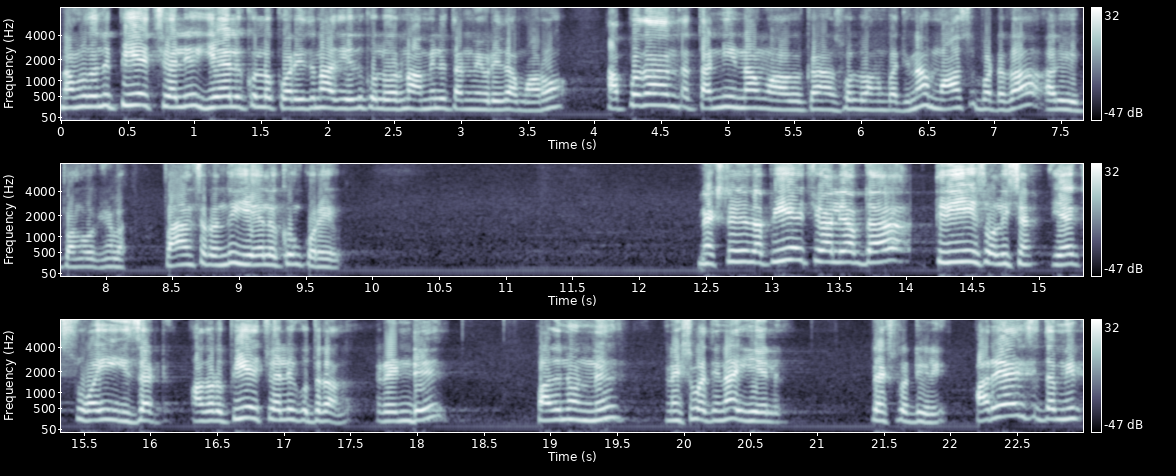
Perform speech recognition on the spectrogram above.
நம்மளுக்கு வந்து பிஹெச் வேல்யூ ஏழுக்குள்ளே குறையுதுன்னா அது எதுக்குள்ளே வரணும் அமிலத்தன்மையுடையதாக மாறும். அப்போ தான் அந்த தண்ணி என்ன சொல்லுவாங்க பார்த்தீங்கன்னா மாசுபட்டதாக அறிவிப்பாங்க ஓகேங்களா ஆன்சர் வந்து ஏழுக்கும் குறையும். நெக்ஸ்ட் இந்த pH value of the three solution X Y Z அதோட பிஹெச் வேல்யூ கொடுத்துட்டாங்க. ரெண்டு பதினொன்று நெக்ஸ்ட் பார்த்தீங்கன்னா ஏழு. Respectively arrange the mean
